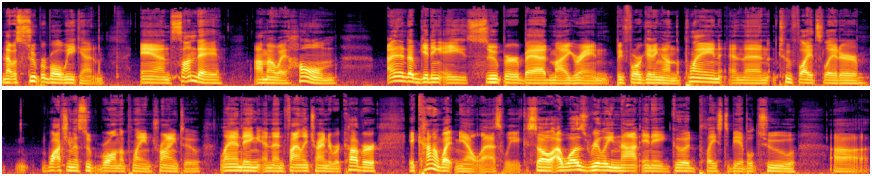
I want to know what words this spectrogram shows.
and that was Super Bowl weekend. And Sunday, on my way home, I ended up getting a super bad migraine before getting on the plane, and then two flights later, watching the Super Bowl on the plane, trying to landing, and then finally trying to recover, it kind of wiped me out last week. So I was really not in a good place to be able to uh,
